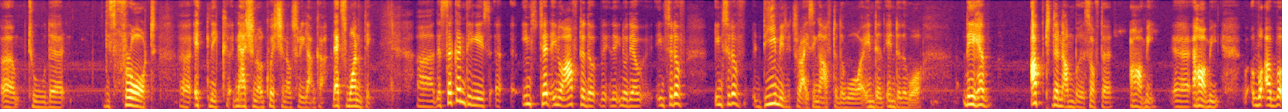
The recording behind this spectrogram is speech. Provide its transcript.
um, to the, this fraught uh, ethnic national question of Sri Lanka. That's one thing. Uh, the second thing is uh, instead, you know, after the, you know, they instead of instead of demilitarizing after the war, into, into the war, they have upped the numbers of the army. Uh, army, uh,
